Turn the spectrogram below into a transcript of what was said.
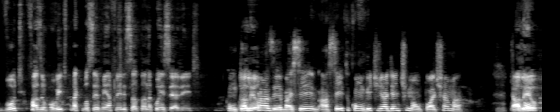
vou te fazer um convite para que você venha à Feira de Santana conhecer a gente. Com todo Valeu? prazer, vai ser aceito o convite já de antemão, pode chamar. Tá Valeu. Bom?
